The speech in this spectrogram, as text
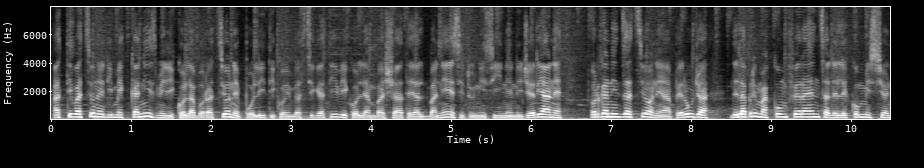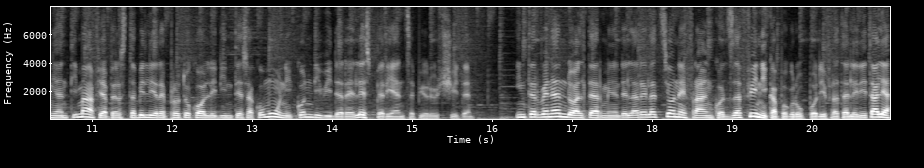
attivazione di meccanismi di collaborazione politico-investigativi con le ambasciate albanesi, tunisine e nigeriane, organizzazione a Perugia della prima conferenza delle commissioni antimafia per stabilire protocolli di intesa comuni, condividere le esperienze più riuscite. Intervenendo al termine della relazione, Franco Zaffini, capogruppo di Fratelli d'Italia,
